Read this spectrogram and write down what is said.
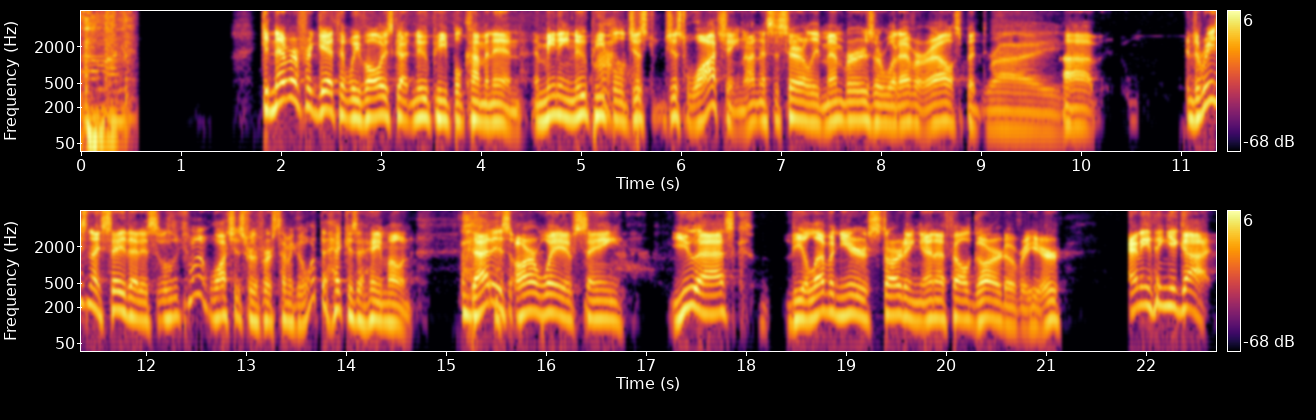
can never forget that we've always got new people coming in and meaning new people wow. just just watching not necessarily members or whatever else but right uh the reason i say that is well, come on watch this for the first time and go what the heck is a hey moan that is our way of saying you ask the 11 years starting nfl guard over here anything you got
